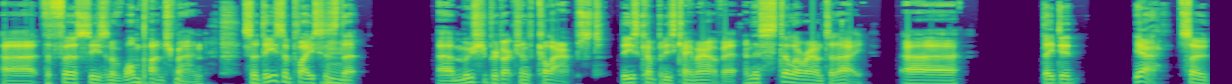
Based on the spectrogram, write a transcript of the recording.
uh, the first season of One Punch Man. So these are places Hmm. that uh, Mushi Productions collapsed. These companies came out of it, and they're still around today. Uh, they did, yeah. So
